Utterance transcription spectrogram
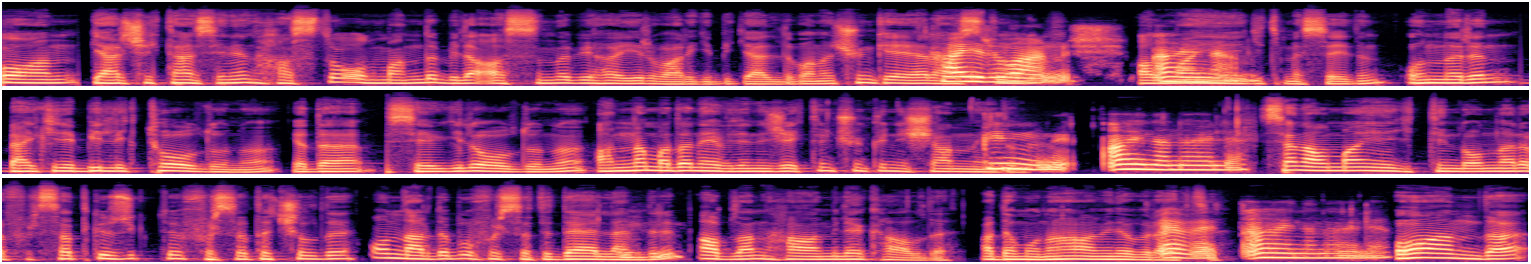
o an gerçekten senin hasta olmanda bile aslında bir hayır var gibi geldi bana. Çünkü eğer Hayır hasta olup varmış. Almanya'ya Aynen. gitmeseydin onların belki de birlikte olduğunu ya da sevgili olduğunu anlamadan evlenecektin çünkü nişanlıydın. Bilmiyorum. Aynen öyle. Sen Almanya'ya gittiğinde onlara fırsat gözüktü, fırsat açıldı. Onlar da bu fırsatı değerlendirip ablan hamile kaldı. Adam onu hamile bıraktı. Evet, aynen öyle. O anda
